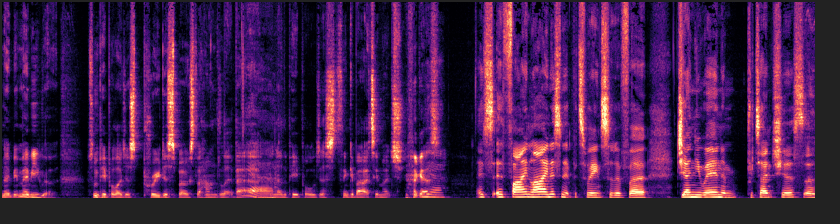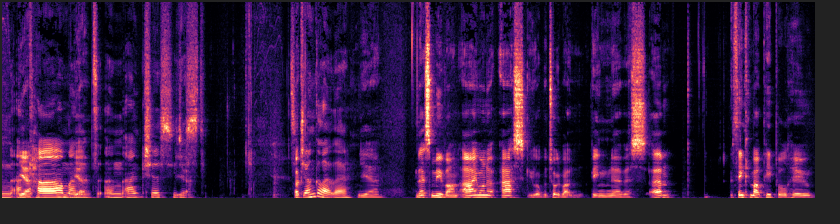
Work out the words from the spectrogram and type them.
Maybe maybe uh, some people are just predisposed to handle it better, Yeah. and other people just think about it too much. I guess. Yeah. It's a fine line, isn't it, between sort of uh, genuine and pretentious and, and Yeah. calm and, and anxious. You just. It's a Okay. jungle out there. Yeah. Let's move on. I want to ask you. Well, we talked about being nervous. Um, thinking about people who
